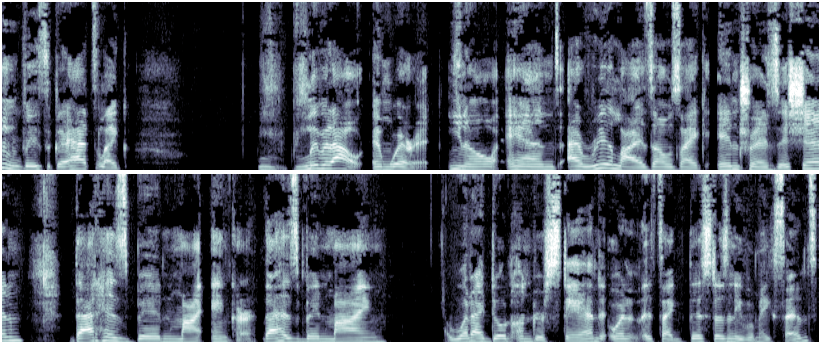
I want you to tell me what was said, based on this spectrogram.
Basically, I had to like live it out and wear it you know, and I realized I was like in transition. That has been my anchor. That has been my what I don't understand when it's like this doesn't even make sense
